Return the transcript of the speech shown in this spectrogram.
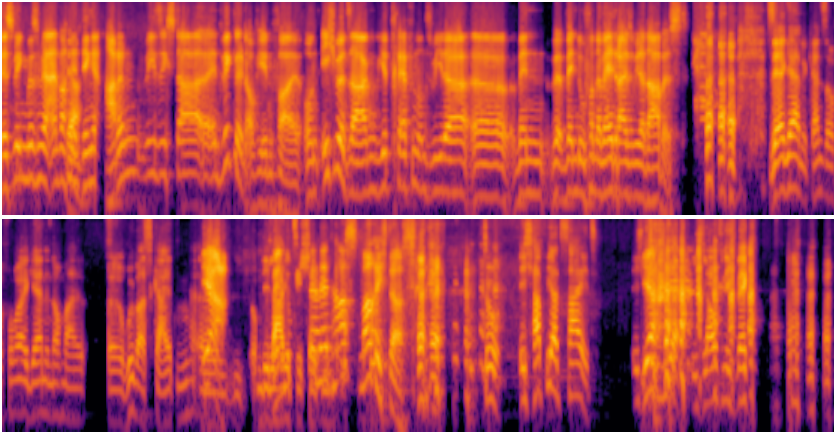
Deswegen müssen wir einfach Ja. der Dinge harren, wie sich's da äh, entwickelt, auf jeden Fall. Und ich würde sagen, wir treffen uns wieder, äh, wenn, wenn du von der Weltreise wieder da bist. Sehr gerne. Kannst auch vorher gerne nochmal äh, rüber skypen, äh, Ja. um die Lage wenn zu du Internet checken. hast, mache ich das. Du, ich habe ja Zeit. Ich Ja. bin hier. Ich laufe nicht weg.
